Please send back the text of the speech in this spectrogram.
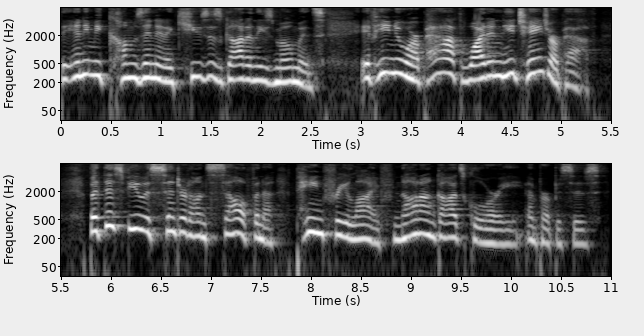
The enemy comes in and accuses God in these moments. If he knew our path, why didn't he change our path? But this view is centered on self and a pain free life, not on God's glory and purposes.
